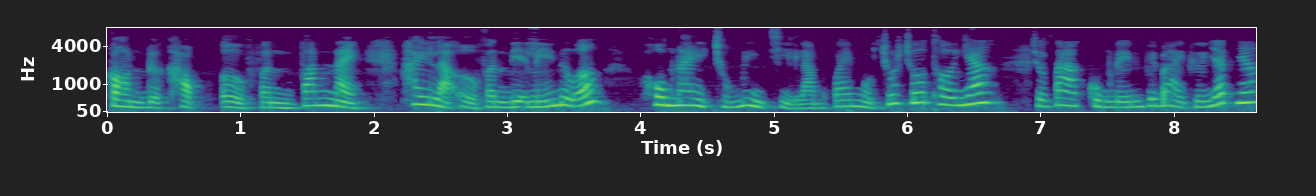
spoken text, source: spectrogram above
còn được học ở phần văn này hay là ở phần địa lý nữa. Hôm nay chúng mình chỉ làm quen một chút chút thôi nhé. Chúng ta cùng đến với bài thứ nhất nhé.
